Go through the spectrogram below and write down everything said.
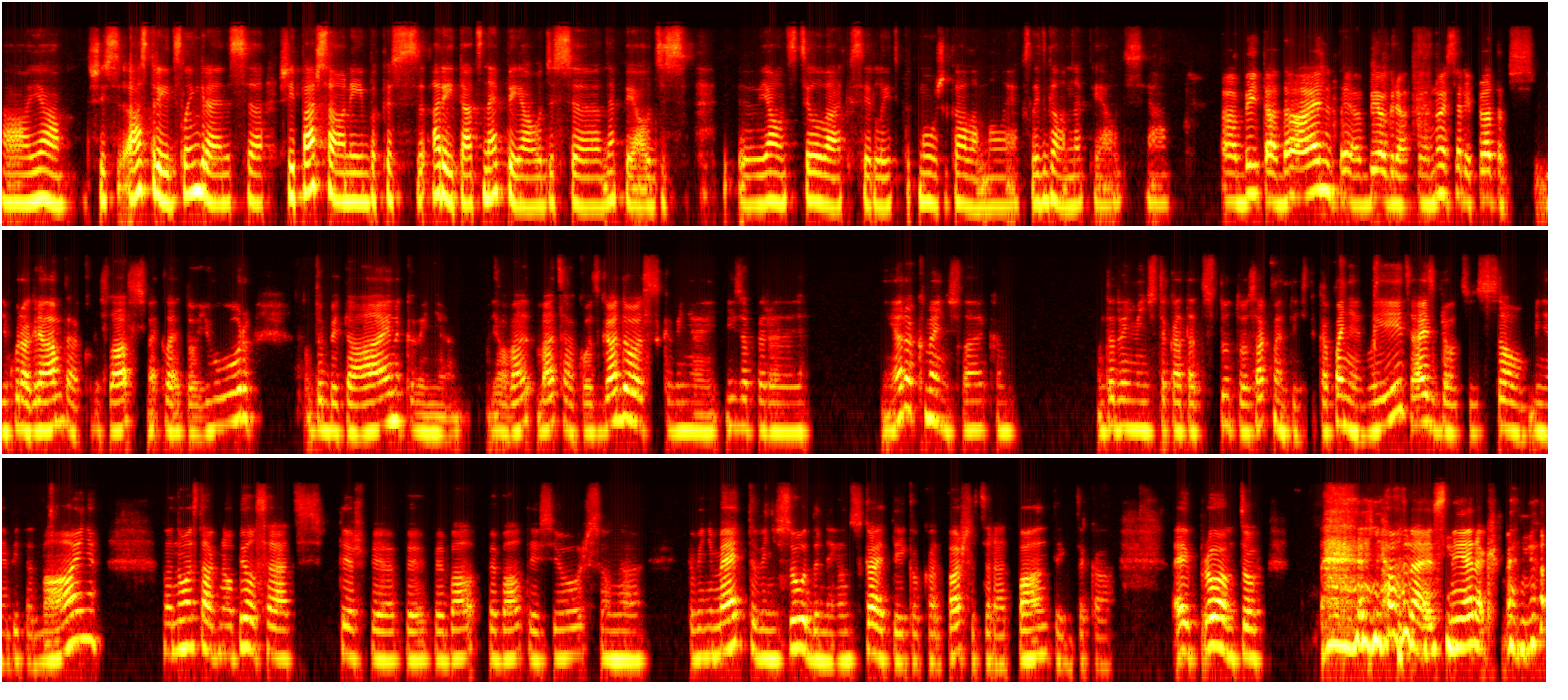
Uh, jā, šis Astrīdas Lingrēnas, šī personība, kas arī tāds nepieaudzis, nepieaudzis jauns cilvēks ir līdz pat mūža galam, man liekas, līdz galam nepieaudzis. Jā bija tāda aina tajā biogrāfijā. Nu, es arī, protams, jebkurā grāmatā, kuras lasu, meklēju to jūru. Un tur bija tā aina, ka viņa jau vecākos gados, ka viņai izoperēja nierakmeņus laikam. Un tad viņi viņus tā kā tādus, nu, tos akmentiņus tā kā paņēma līdzi, aizbrauca uz savu, viņai bija tāda mājiņa, nostāk no pilsētas tieši pie, pie, pie, Bal pie Baltijas jūras. Un, ka viņi meta viņus ūdenī un skaitīja kaut kādu pašacerētu pantiņu. Ej prom, tu jaunais nierakmeņa.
